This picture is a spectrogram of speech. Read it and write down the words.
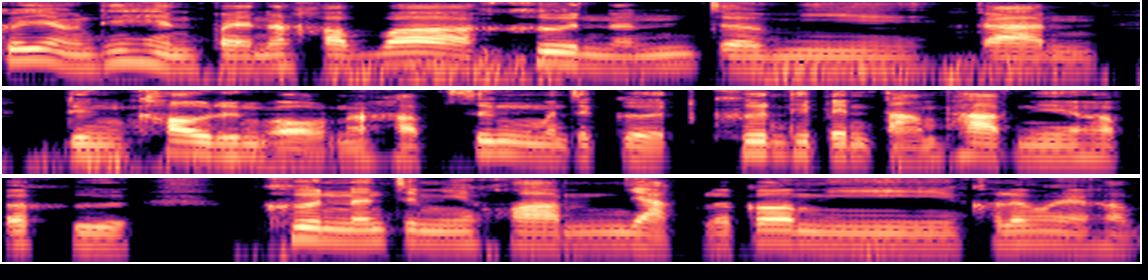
ก็อย่างที่เห็นไปนะครับว่าคลื่นนั้นจะมีการ ดึงเข้าดึงออกนะครับ ซึ่งมันจะเกิดคลื่นที่เป็นตามภาพนี้นะครับ ก็คือคลื่นนั้นจะมีความหยักแล้วก็มีเขาเรียกว่าไงครับ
